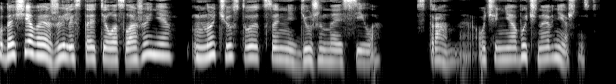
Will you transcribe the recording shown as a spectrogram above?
Худощавое жилистое телосложение но чувствуется недюжинная сила. Странная, очень необычная внешность.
